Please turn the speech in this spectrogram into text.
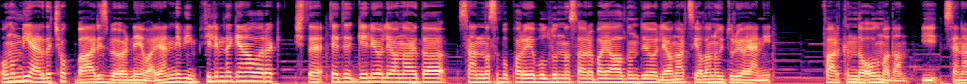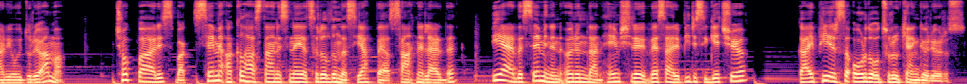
onun bir yerde çok bariz bir örneği var. Yani ne bileyim filmde genel olarak işte Ted geliyor Leonard'a sen nasıl bu parayı buldun nasıl arabayı aldın diyor. Leonard yalan uyduruyor yani farkında olmadan bir senaryo uyduruyor ama çok bariz bak Sam'i akıl hastanesine yatırıldığında siyah beyaz sahnelerde bir yerde Sammy'nin önünden hemşire vesaire birisi geçiyor. Guy Pearce'ı orada otururken görüyoruz.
